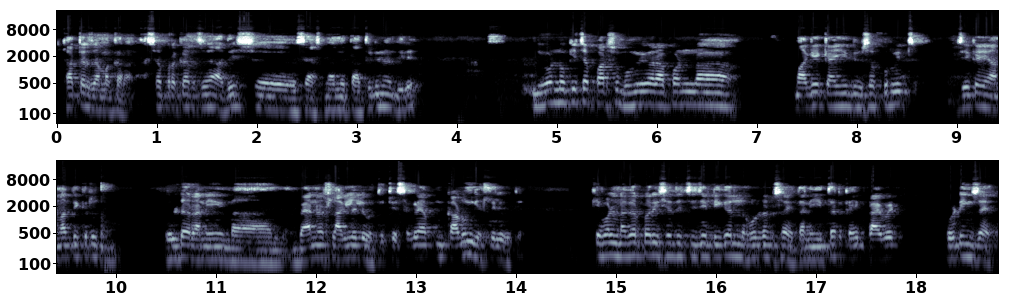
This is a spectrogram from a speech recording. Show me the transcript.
खातरजमा करा. अशा प्रकारचे आदेश शासनाने तातडीनं दिले. निवडणुकीच्या पार्श्वभूमीवर आपण मागे काही दिवसापूर्वीच जे काही अनधिकृत होल्डर आणि बॅनर्स लागलेले होते ते सगळे आपण काढून घेतलेले होते. केवळ नगर परिषदेचे जे लिगल होल्डर्स आहेत आणि इतर काही प्रायव्हेट होल्डिंग्ज आहेत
